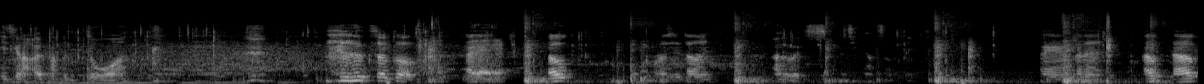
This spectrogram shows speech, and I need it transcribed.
he's gonna open up the door. it looks so cool. Okay. Oh. What is it doing? Oh, it's spitting out something. Okay, I'm gonna. Oh, no.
